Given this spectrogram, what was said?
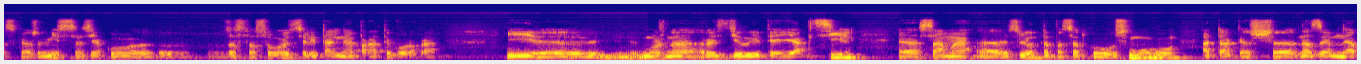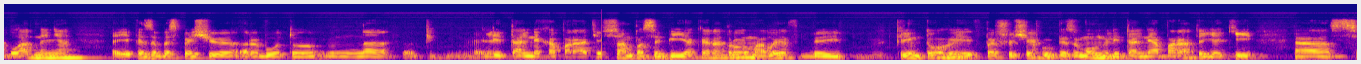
скажімо, місце, з якого е, застосовуються літальні апарати ворога. І е, можна розділити як ціль саме е, зльотно-посадкову смугу, а також е, наземне обладнання, е, яке забезпечує роботу е, літальних апаратів. Сам по собі як аеродром, але крім того, і в першу чергу безумовно літальні апарати, які е, з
